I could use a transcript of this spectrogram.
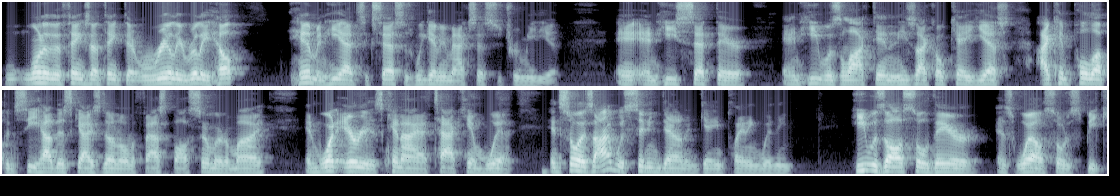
one of the things i think that really really helped him and he had success is we gave him access to TruMedia and, and he sat there and he was locked in and he's like okay yes i can pull up and see how this guy's done on a fastball similar to mine and what areas can I attack him with? And so as I was sitting down and game planning with him, he was also there as well, so to speak.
